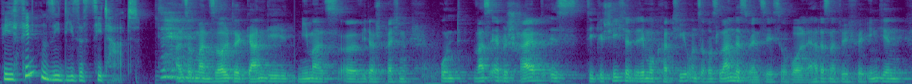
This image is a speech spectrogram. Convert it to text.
wie finden Sie dieses Zitat? Also man sollte Gandhi niemals äh, widersprechen. Und was er beschreibt, ist die Geschichte der Demokratie unseres Landes, wenn Sie so wollen. Er hat das natürlich für Indien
